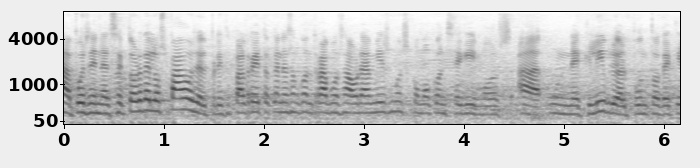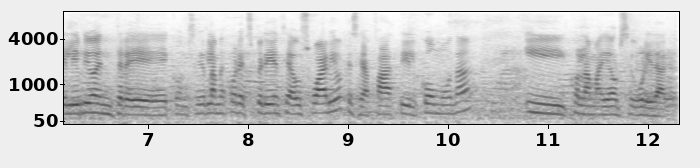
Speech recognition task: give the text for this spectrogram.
Ah, pues en el sector de los pagos el principal reto que nos encontramos ahora mismo es cómo conseguimos ah, un equilibrio, el punto de equilibrio entre conseguir la mejor experiencia de usuario, que sea fácil, cómoda y con la mayor seguridad.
